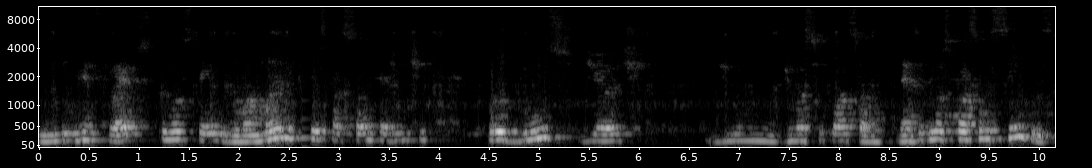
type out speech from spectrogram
num reflexo que nós temos, numa manifestação que a gente produz diante de, um, de uma situação. Né? Às vezes uma situação simples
